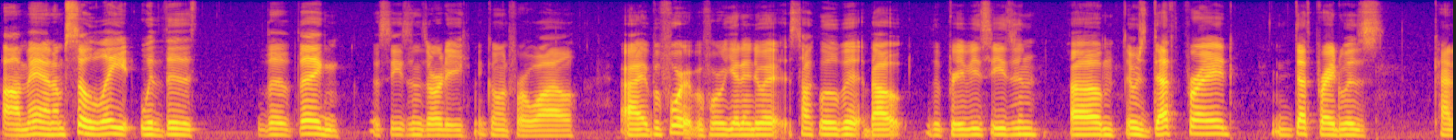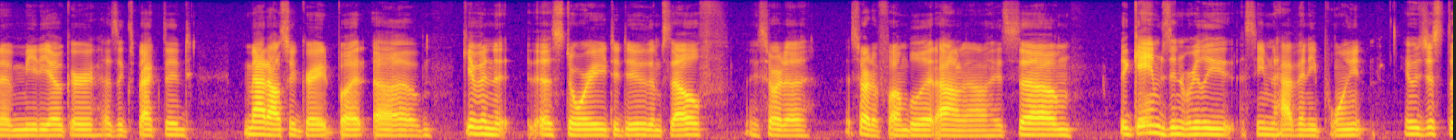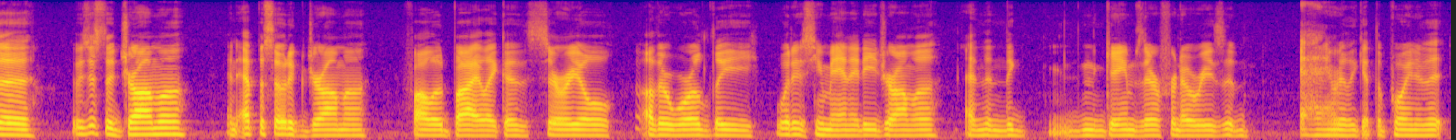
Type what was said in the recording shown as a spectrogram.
Oh man, I'm so late with the the thing. The season's already been going for a while. All right, before before we get into it, let's talk a little bit about the previous season. Um, there was Death Parade. Death Parade was kind of mediocre as expected. Madhouse are great, but um, given a story to do themselves, they sort of they sort of fumble it. I don't know. It's um the games didn't really seem to have any point. It was just a it was just a drama, an episodic drama, followed by like a serial, otherworldly, what is humanity drama, and then the, the game's there for no reason. I didn't really get the point of it.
